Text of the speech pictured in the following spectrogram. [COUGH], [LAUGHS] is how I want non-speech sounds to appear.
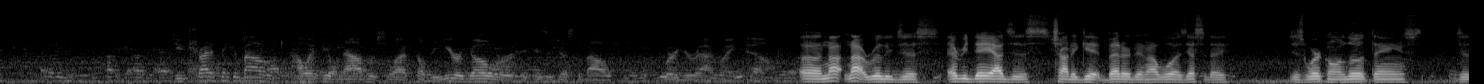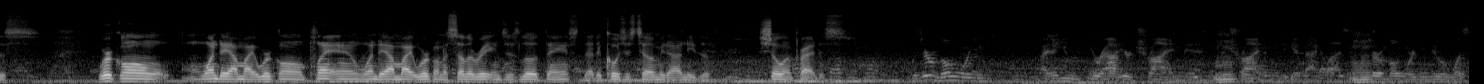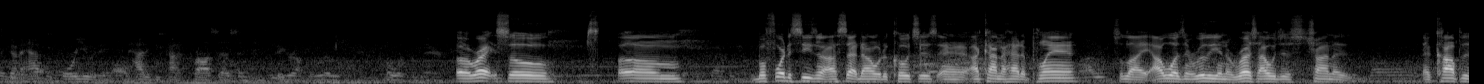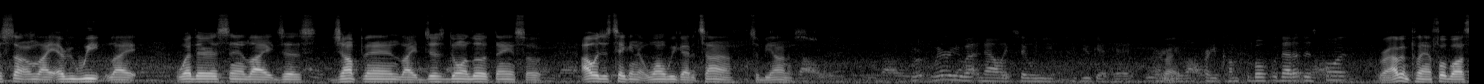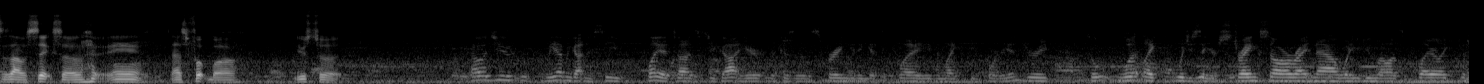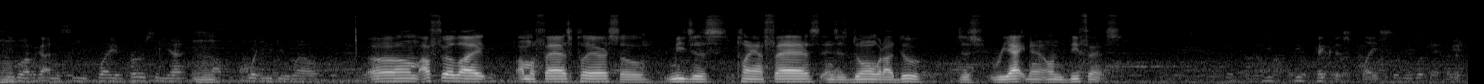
Do you try to think about how I feel now versus how I felt a year ago, or is it just about where you're at right now? Uh, not not really. Just every day, I just try to get better than I was yesterday. Just work on little things. Just work on. One day I might work on planting. One day I might work on accelerating. Just little things that the coaches tell me that I need to show in practice. Was there a moment where you, I know you, you were out here trying, man, you were Mhm. trying to, get back last. Mhm. Was there a moment where you knew it wasn't going to happen for you, and, and how did you kind of process and, and figure out the road forward from there? All right. So, um, before the season, I sat down with the coaches and I kind of had a plan. So like, I wasn't really in a rush. I was just trying to accomplish something like every week, like whether it's in like just jumping, like just doing little things. So I was just taking it one week at a time, to be honest. Where, where are you at now? Like, say when you, you do get hit, are Right. you are you comfortable with that at this point? Right. I've been playing football since I was six, so [LAUGHS] and that's football. Used to it. How would you? We haven't gotten to see you play a ton since you got here because of the spring. You didn't get to play even like before the injury. So what like would you say your strengths are right now? What do you do well as a player? Like for Mhm. people who haven't gotten to see you play in person yet, Mhm. what do you do well? Um, I feel like I'm a fast player, so me just playing fast and just doing what I do, just reacting on the defense. You, you picked this place.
